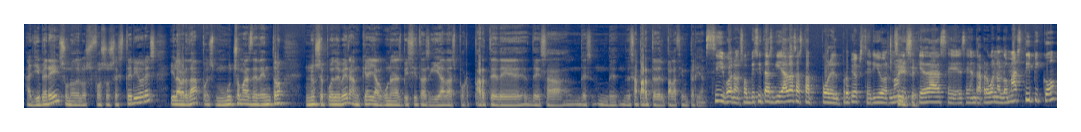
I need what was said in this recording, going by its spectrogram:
Allí veréis uno de los fosos exteriores y la verdad, pues mucho más de dentro no se puede ver, aunque hay algunas visitas guiadas por parte de, esa, de, esa, parte del Palacio Imperial. Sí, bueno, son visitas guiadas hasta por el propio exterior, ¿no? Sí, Ni siquiera se, se entra. Pero bueno, lo más típico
